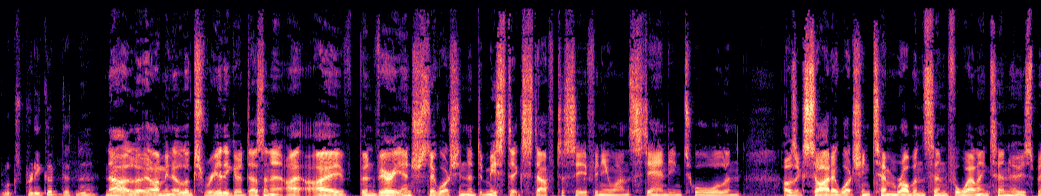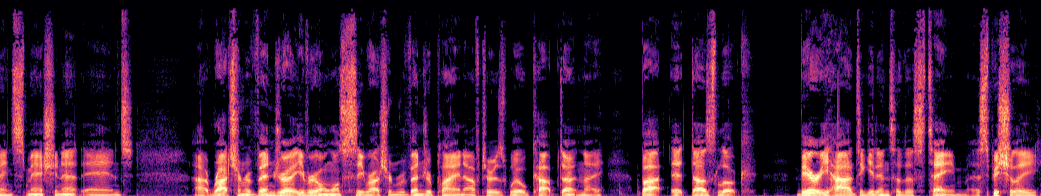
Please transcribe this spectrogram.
looks pretty good, doesn't it? No, I mean it looks really good, doesn't it? I, I've been very interested watching the domestic stuff to see if anyone's standing tall, and I was excited watching Tim Robinson for Wellington, who's been smashing it, and uh, Rachin Ravindra. Everyone wants to see Rachin Ravindra playing after his World Cup, don't they? But it does look very hard to get into this team, especially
